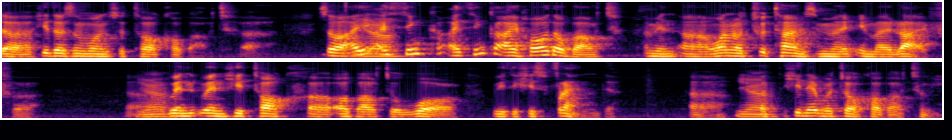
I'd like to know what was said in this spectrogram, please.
uh, he doesn't want to talk about. Uh, so I, Yeah. I think I think I heard about. I mean, uh, one or two times in my in my life Yeah. when when he talked uh, about the war with his friend. Uh, Yeah. But he never talked about to me.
